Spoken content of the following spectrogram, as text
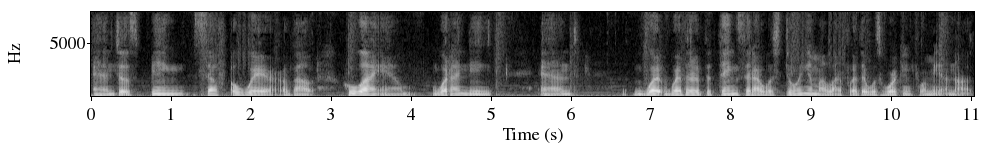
and just being self aware about who I am, what I need, and what, whether the things that I was doing in my life, whether it was working for me or not.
